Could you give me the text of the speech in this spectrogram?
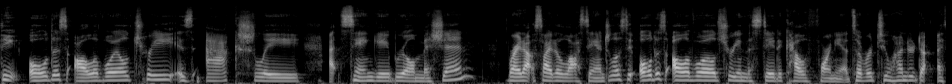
The oldest olive oil tree is actually at San Gabriel Mission. Right outside of Los Angeles, the oldest olive oil tree in the state of California. It's over 200, I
